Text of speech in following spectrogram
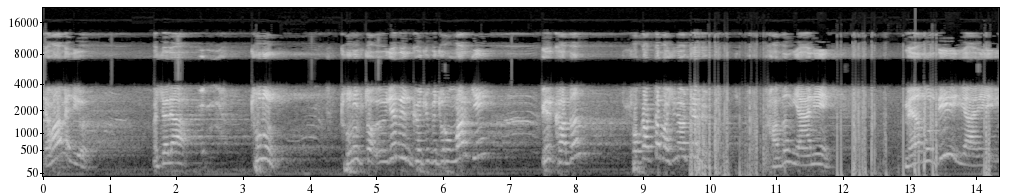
devam ediyor. Mesela Tunus. Tunus'ta öyle bir kötü bir durum var ki bir kadın sokakta başını örtemiyor. Kadın yani memur değil yani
